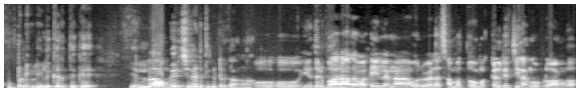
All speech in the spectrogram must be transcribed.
கூட்டணிக்குள்ள இழுக்கிறதுக்கு எல்லா முயற்சியும் எடுத்துக்கிட்டு இருக்காங்களாம். ஓஹோ எதிர்பாராத வகையிலன்னா ஒருவேளை சமத்துவ மக்கள் கட்சிலாம் கூப்பிடுவாங்களோ?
